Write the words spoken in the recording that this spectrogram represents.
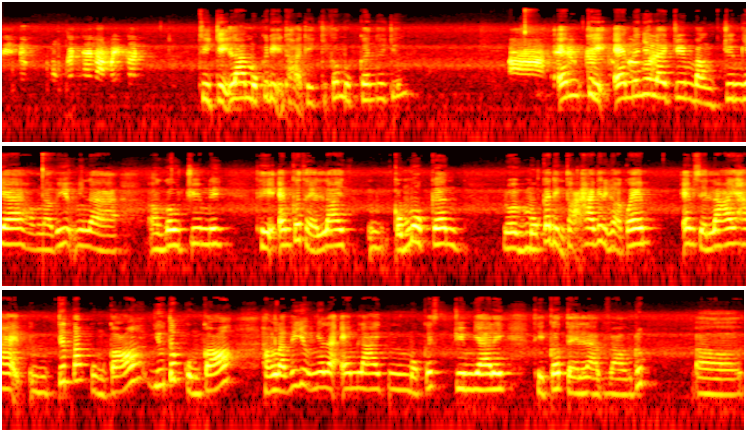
thì được một kênh hay là mấy kênh? Thì chị like một cái điện thoại thì chỉ có một kênh thôi chứ. À, em thì em nếu như livestream bằng streamya hoặc là ví dụ như là uh, go stream đi thì em có thể like ừ, cũng một kênh rồi một cái điện thoại hai cái điện thoại của em. Em sẽ like hai ừ, tiktok cũng có youtube cũng có hoặc là ví dụ như là em like một cái stream ra đi thì có thể là vào group uh,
